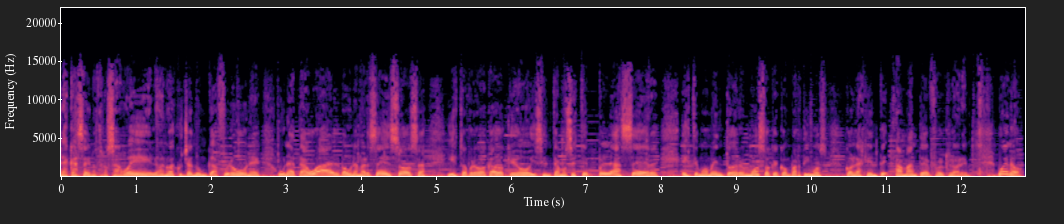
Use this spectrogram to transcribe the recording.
la casa de nuestros abuelos, ¿no? Escuchando un cafrune, una Atahualpa, una Mercedes Sosa, y esto ha provocado que hoy sintamos este placer, este momento hermoso que compartimos con la gente amante del folclore. Bueno,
